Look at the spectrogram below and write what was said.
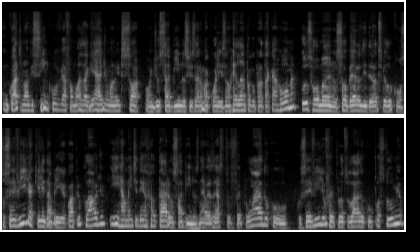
Em 495 houve a famosa Guerra de uma Noite Só, onde os sabinos fizeram uma coalizão relâmpago para atacar Roma. Os romanos souberam, liderados pelo cônsul Servilho, aquele da briga com Apio Cláudio, e realmente derrotaram os sabinos. Né? O exército foi para um lado com, com o Servilho, foi para outro lado com o Postúmio,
